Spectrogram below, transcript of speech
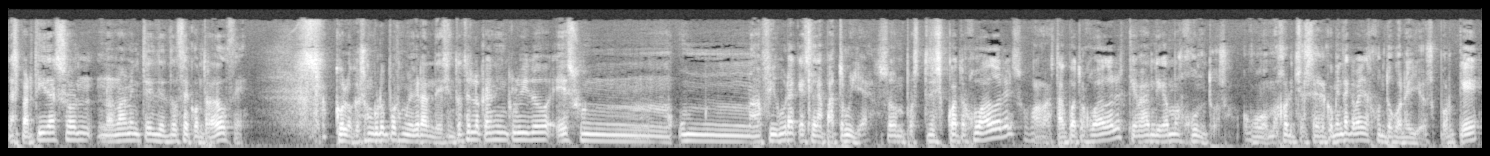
Las partidas son normalmente de 12 contra 12 con lo que son grupos muy grandes. Entonces lo que han incluido es una figura que es la patrulla. Son pues tres, cuatro jugadores, o hasta cuatro jugadores que van, digamos, juntos. O mejor dicho, se recomienda que vayas junto con ellos, porque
